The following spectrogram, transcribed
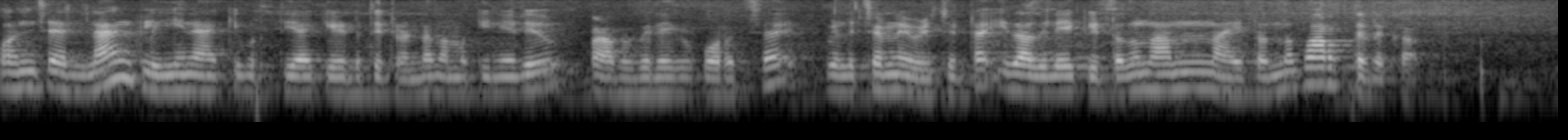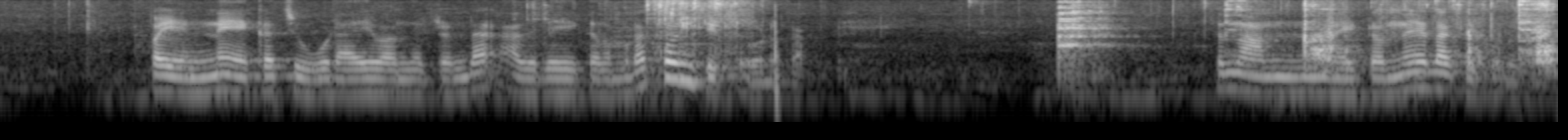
കൊഞ്ചെല്ലാം ക്ലീനാക്കി വൃത്തിയാക്കി എടുത്തിട്ടുണ്ട്. നമുക്കിനി ഒരു പാത്രത്തിലേക്ക് കുറച്ച് വെളിച്ചെണ്ണ ഒഴിച്ചിട്ട് ഇത് അതിലേക്ക് ഇട്ടൊന്ന് നന്നായിട്ടൊന്ന് വറുത്തെടുക്കാം. അപ്പോൾ എണ്ണയൊക്കെ ചൂടായി വന്നിട്ടുണ്ട്. അതിലേക്ക് നമ്മുടെ കൊഞ്ചിട്ട് കൊടുക്കാം. നന്നായിട്ടൊന്ന് ഇളക്കി കൊടുക്കാം.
